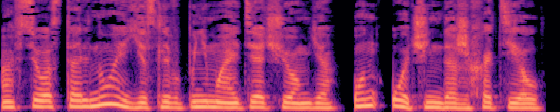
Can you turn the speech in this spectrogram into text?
А все остальное, если вы понимаете, о чем я, он очень даже хотел.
